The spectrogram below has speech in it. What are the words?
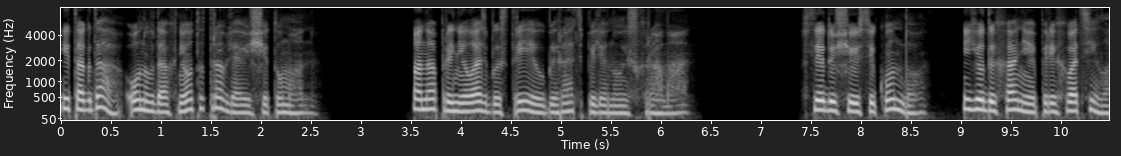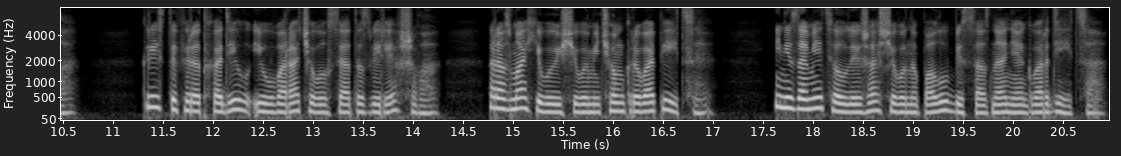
и тогда он вдохнет отравляющий туман. Она принялась быстрее убирать пелену из храма. В следующую секунду ее дыхание перехватило. Кристофер отходил и уворачивался от озверевшего, размахивающего мечом кровопийцы, и не заметил лежащего на полу без сознания гвардейца.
